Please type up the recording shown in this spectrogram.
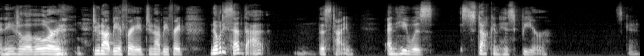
an angel of the Lord, do not be afraid, do not be afraid. Nobody said that this time. And he was stuck in his fear. That's good.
